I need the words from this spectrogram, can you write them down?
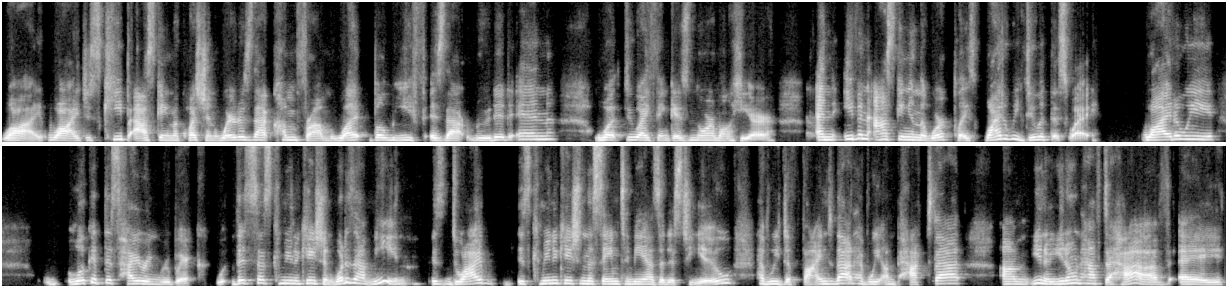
Why? Why? Just keep asking the question where does that come from? What belief is that rooted in? What do I think is normal here? And even asking in the workplace, why do we do it this way? Why do we look at this hiring rubric. This says communication. What does that mean? Is do i is communication the same to me as it is to you? Have we defined that? Have we unpacked that? Um, you know you don't have to have a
